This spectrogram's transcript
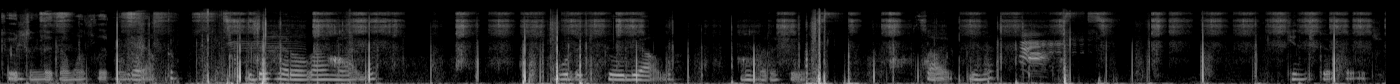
Köylünün de namazlarını buraya yaptım. Bir de Herobrine geldi. Buradaki köylüyü aldı. Bunların şeyini. Sahipliğine. İkinci köprüye geçiyor.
